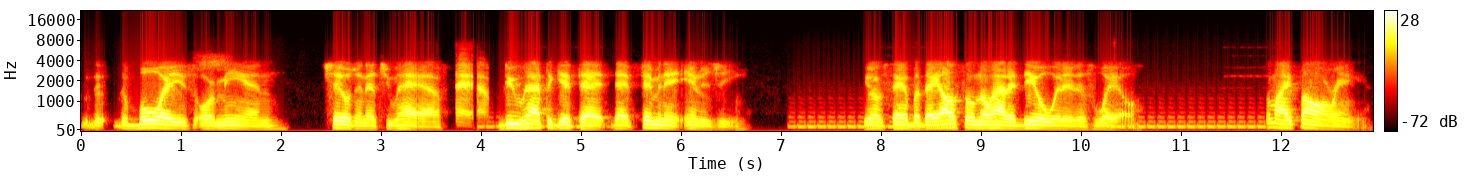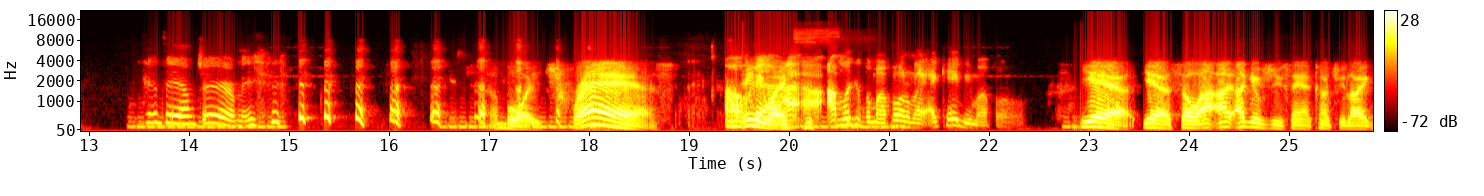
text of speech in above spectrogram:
the, the boys or men children that you have do have to get that that feminine energy you know what I'm saying? But they also know how to deal with it as well. Somebody phone ringing. Goddamn Jeremy. That boy trash. Oh, okay, Anyway. I, I, am looking for my phone i'm like i can't be my phone Yeah, yeah. So I, I, I get what you're saying, country. Like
